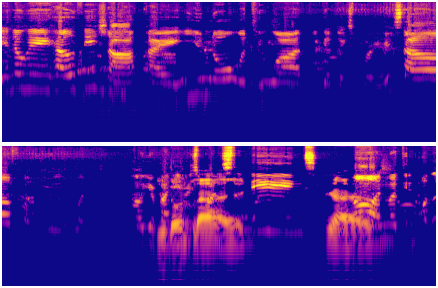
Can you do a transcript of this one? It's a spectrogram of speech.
in a way healthy siya kay you know what you want, you get to explore yourself, what you what how your you body don't responds to like things. Oh, and what you don't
